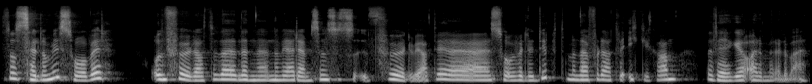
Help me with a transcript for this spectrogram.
Så selv om vi sover, og føler at det, denne, Når vi er remsen, så føler vi at vi sover veldig dypt, men det er fordi at vi ikke kan bevege armer eller bein.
